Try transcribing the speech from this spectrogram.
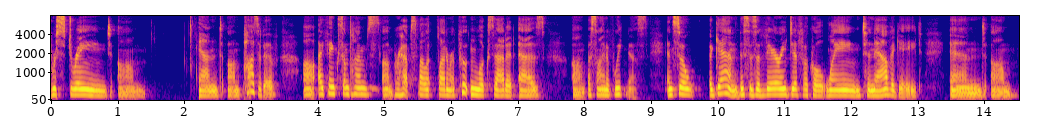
restrained um, and um, positive, uh, I think sometimes um, perhaps Vladimir Putin looks at it as um, a sign of weakness. And so, again, this is a very difficult lane to navigate. And um,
